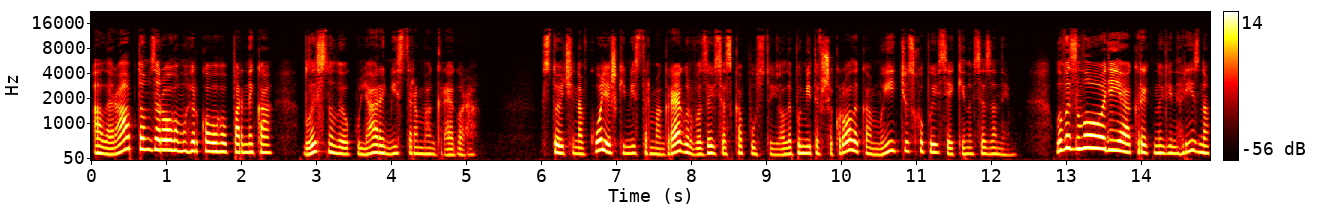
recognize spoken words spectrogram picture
але раптом за рогом гіркового парника блиснули окуляри містера Макгрегора. Стоячи навколішки, містер Макгрегор возився з капустою, але, помітивши кролика, миттю схопився і кинувся за ним. Лови злодія. крикнув він грізно,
